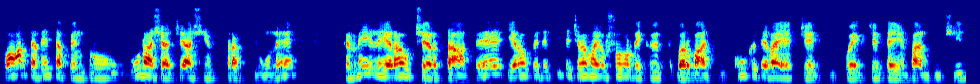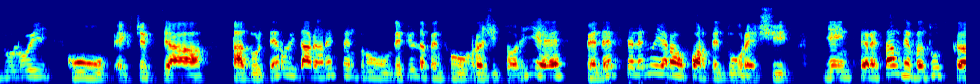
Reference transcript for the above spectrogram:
foarte adesea, pentru una și aceeași infracțiune, femeile erau certate, erau pedepsite ceva mai ușor decât bărbații, cu câteva excepții, cu excepția infanticidului, cu excepția adulterului, dar în rest, pentru, de pildă pentru vrăjitorie, pedepsele nu erau foarte dure și e interesant de văzut că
